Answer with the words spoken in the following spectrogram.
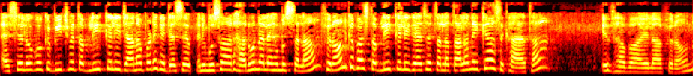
ایسے لوگوں کے بیچ میں تبلیغ کے لیے جانا پڑے گا، جیسے یعنی مسا اور ہارون علیہ السلام۔ فرعون کے پاس تبلیغ کے لیے گئے تھے تو اللہ تعالیٰ نے کیا سکھایا تھا؟ اذهبا الى فرعون۔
